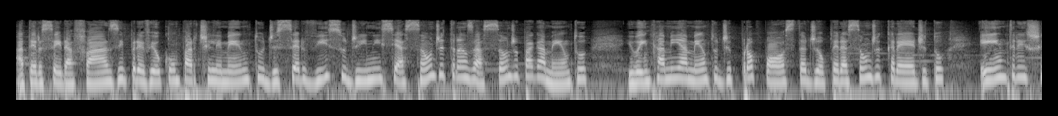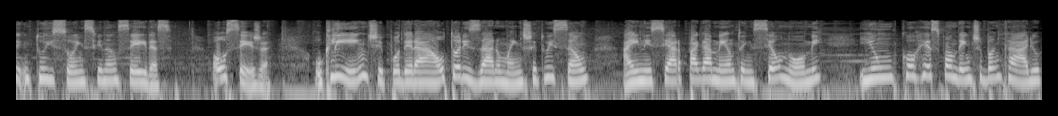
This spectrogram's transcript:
A terceira fase prevê o compartilhamento de serviço de iniciação de transação de pagamento e o encaminhamento de proposta de operação de crédito entre instituições financeiras. Ou seja, o cliente poderá autorizar uma instituição a iniciar pagamento em seu nome e um correspondente bancário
